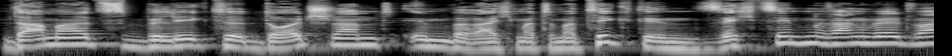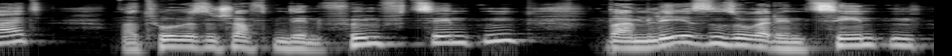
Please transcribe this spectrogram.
Damals belegte Deutschland im Bereich Mathematik den 16. Rang weltweit, Naturwissenschaften den 15., beim Lesen sogar den 10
